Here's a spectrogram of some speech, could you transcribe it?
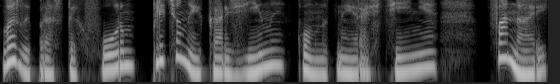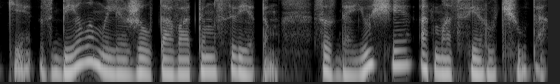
вазы простых форм, плетеные корзины, комнатные растения, фонарики с белым или желтоватым светом, создающие атмосферу чуда.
